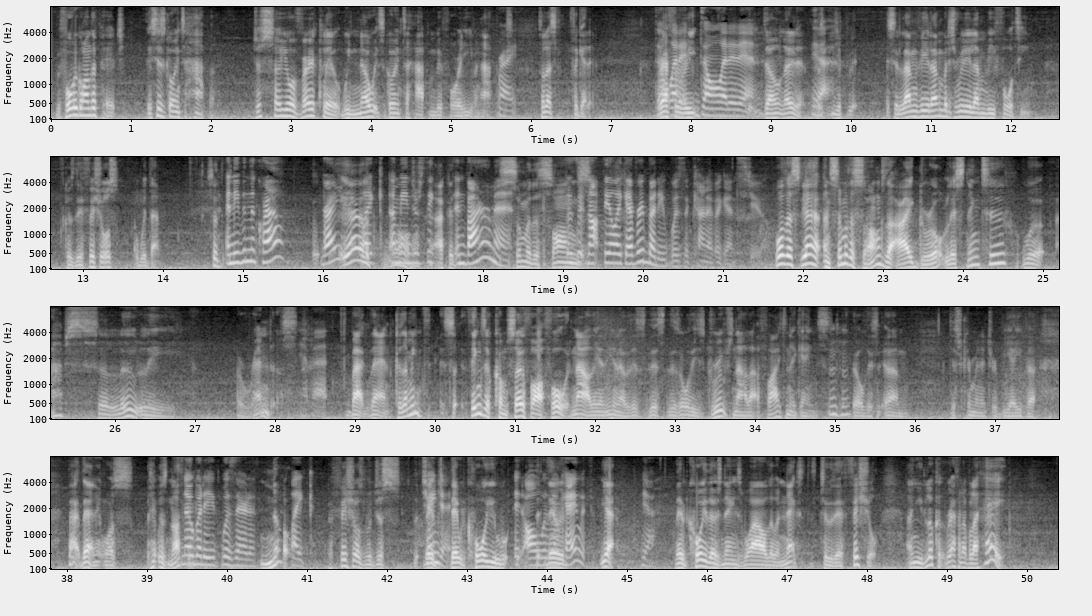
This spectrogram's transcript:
Before we go on the pitch, this is going to happen. Just so you're very clear, we know it's going to happen before it even happens. Right. So let's forget it. Don't let it. Don't let it in. Don't let it in. Yeah. It's 11 v 11, but it's really 11 v 14 because the officials are with them. So And even the crowd, right? Yeah, Like I mean, just the could- environment. some of the songs. Does it not feel like everybody was kind of against you? Well, this yeah, and some of the songs that I grew up listening to were absolutely horrendous back then. Because I mean, th- things have come so far forward now. You know, there's, there's there's all these groups now that are fighting against Mm-hmm. all this um, discriminatory behavior. Back then, it was it was nothing. Nobody was there to No. like. officials would just they, Change it. They would call you. It all was they would- okay with- Yeah, Yeah. They would call you those names while they were next to the official, and you'd look at the ref and I'd be like, "Hey,"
